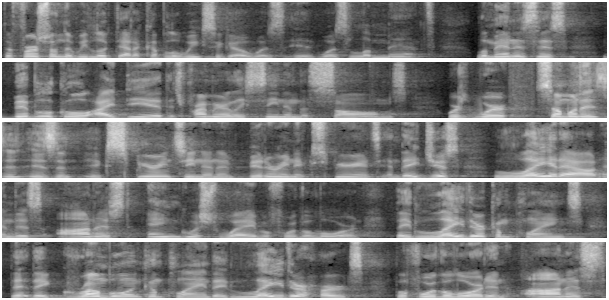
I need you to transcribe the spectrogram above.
The first one that we looked at a couple of weeks ago was, was lament. Lament is this biblical idea that's primarily seen in the Psalms where, where someone is, is experiencing an embittering experience and they just lay it out in this honest, anguished way before the Lord. They lay their complaints, they, they grumble and complain, they lay their hurts before the Lord in honest,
